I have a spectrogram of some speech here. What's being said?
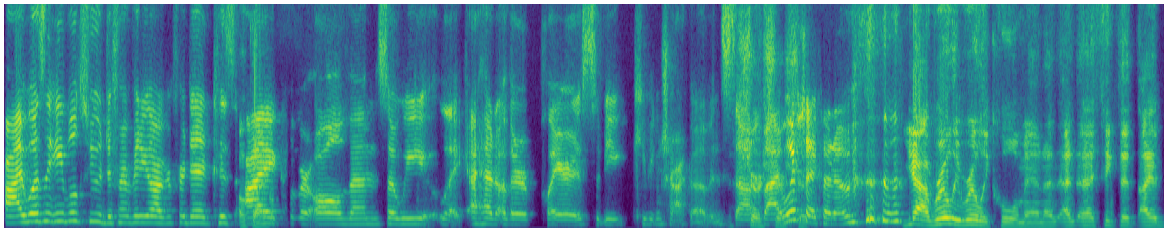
I wasn't able to. A different videographer did because okay. I cover all of them. So we like I had other players to be keeping track of and stuff. Sure, sure, I wish sure. I could have. yeah, really, really cool, man. And, and I think that I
